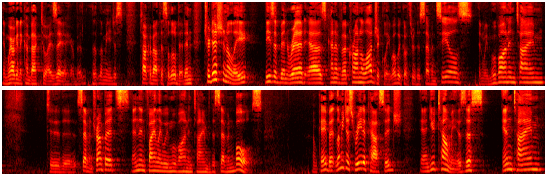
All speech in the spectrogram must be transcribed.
And we are going to come back to Isaiah here, but let me just talk about this a little bit. And traditionally, these have been read as kind of chronologically. Well, we go through the seven seals, then we move on in time to the seven trumpets, and then finally we move on in time to the seven bowls. Okay, but let me just read a passage, and you tell me is this end time,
